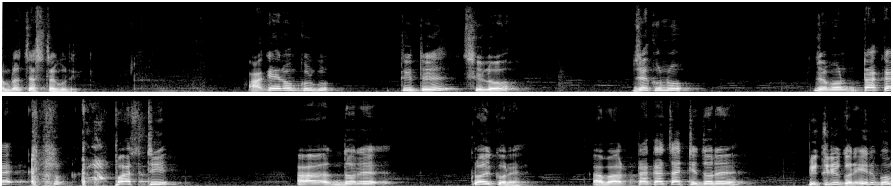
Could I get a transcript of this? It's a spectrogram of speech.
আমরা চেষ্টা করি। আগের অঙ্কটিতে ছিল যে কোনো যেমন টাকায় পাঁচটি দরে ক্রয় করে, আবার টাকা চারটি দরে বিক্রি করে, এরকম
